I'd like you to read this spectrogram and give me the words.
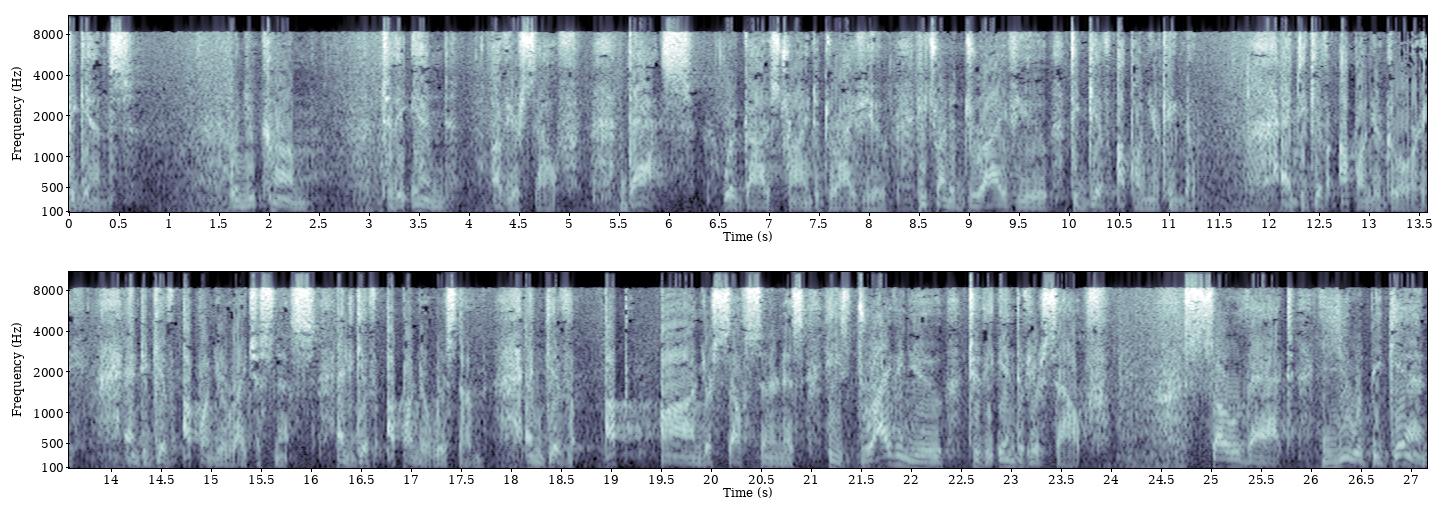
begins when you come to the end of yourself. That's where God is trying to drive you. He's trying to drive you to give up on your kingdom and to give up on your glory and to give up on your righteousness and to give up on your wisdom and give up on your self-centeredness. He's driving you to the end of yourself so that you would begin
